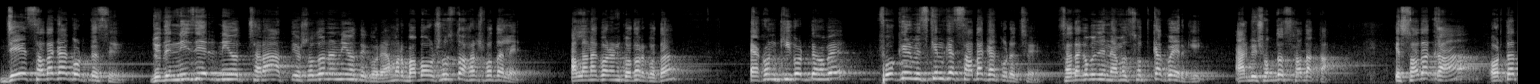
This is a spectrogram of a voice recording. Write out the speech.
যে সাদাকা করতেছে, যদি নিজের নিয়ত ছাড়া আত্মীয় স্বজনের নিয়তে করে, আমার বাবা অসুস্থ হাসপাতালে, আল্লাহ না করেন কথার কথা, এখন কি করতে হবে? ফকির মিসকিনকে সাদাকা করেছে। সাদাকা বুঝি না, আমার সৎকা কই আর কি? আরবি শব্দ সাদাকা। এ সাদাকা অর্থাৎ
